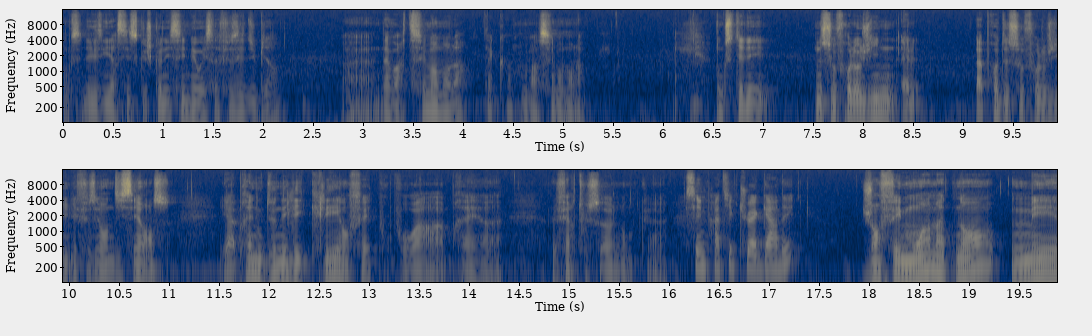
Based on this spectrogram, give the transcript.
Donc c'est des exercices que je connaissais, mais oui, ça faisait du bien euh, d'avoir ces moments-là. D'accord. ces moments-là. Donc c'était une sophrologie, elle, la prof de sophrologie les faisait en 10 séances, et après nous donnait les clés, en fait, pour pouvoir après euh, le faire tout seul. Donc, euh, c'est une pratique que tu as gardée? J'en fais moins maintenant, mais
